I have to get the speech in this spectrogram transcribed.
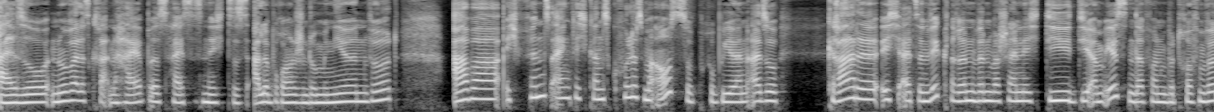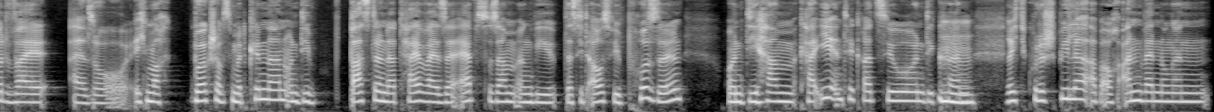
Also nur weil es gerade ein Hype ist, heißt es nicht, dass es alle Branchen dominieren wird. Aber ich finde es eigentlich ganz cool, das mal auszuprobieren. Also gerade ich als Entwicklerin bin wahrscheinlich die, die am ehesten davon betroffen wird, weil also ich mache Workshops mit Kindern und die basteln da teilweise Apps zusammen irgendwie, das sieht aus wie Puzzeln. Und die haben KI-Integration, die können mhm. richtig coole Spiele, aber auch Anwendungen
